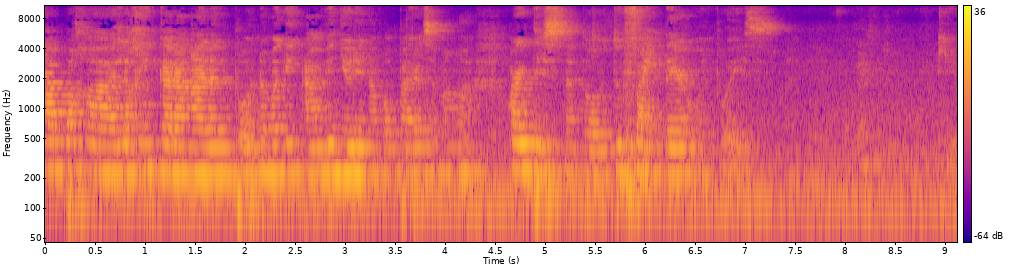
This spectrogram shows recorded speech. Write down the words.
napakalaking karangalan po na maging avenue rin ako para sa mga artists na to to find their own voice. Thank you.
